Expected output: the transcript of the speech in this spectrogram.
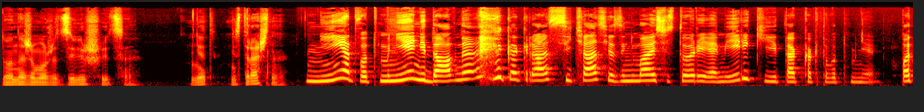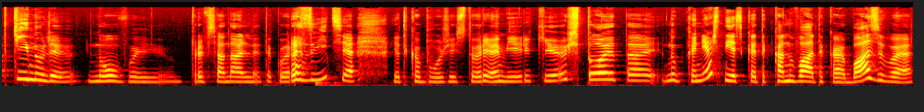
но она же может завершиться. Нет? Не страшно? Нет, вот мне недавно, как раз сейчас я занимаюсь историей Америки, и так как-то вот мне подкинули новое профессиональное такое развитие. Я такая, боже, история Америки, что это? Ну, конечно, есть какая-то канва такая базовая,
